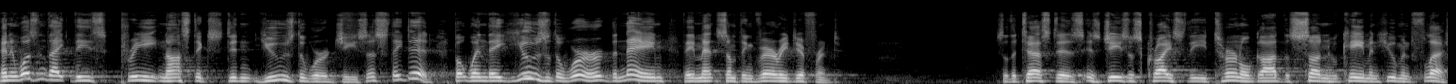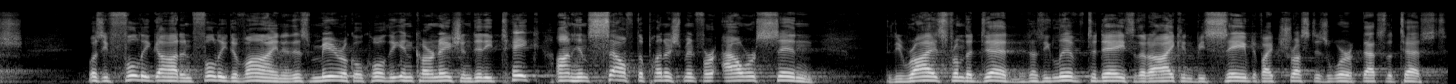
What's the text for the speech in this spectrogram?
And it wasn't that these pre Gnostics didn't use the word Jesus, they did. But when they used the word, the name, they meant something very different. So the test is Is Jesus Christ the eternal God, the Son, who came in human flesh? Was he fully God and fully divine in this miracle called the incarnation? Did he take on himself the punishment for our sin? Did he rise from the dead? Does he live today so that I can be saved if I trust his work? That's the test.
